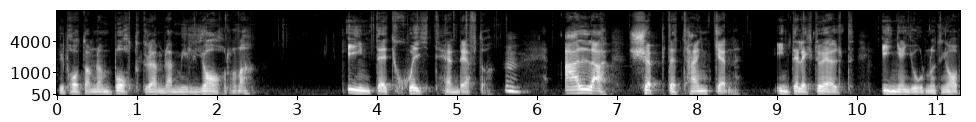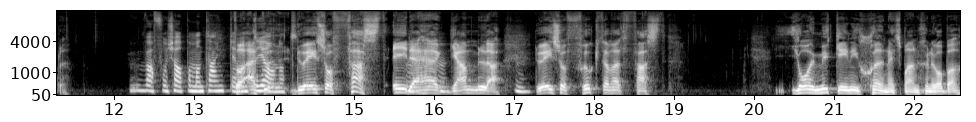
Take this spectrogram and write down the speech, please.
Vi pratar om de bortglömda miljarderna. Inte ett skit hände efter. Alla köpte tanken intellektuellt. Ingen gjorde någonting av det. Varför köper man tanken och För inte att gör du, något? du är så fast i det här gamla. Du är så fruktansvärt fast. Jag är mycket inne i skönhetsbranschen och jobbar.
